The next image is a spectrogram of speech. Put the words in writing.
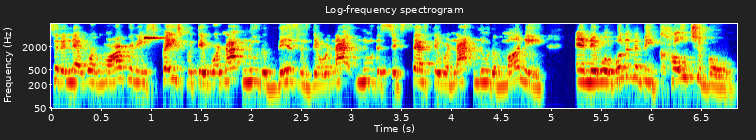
to the network marketing space, but they were not new to business. They were not new to success. They were not new to money. And they were willing to be coachable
